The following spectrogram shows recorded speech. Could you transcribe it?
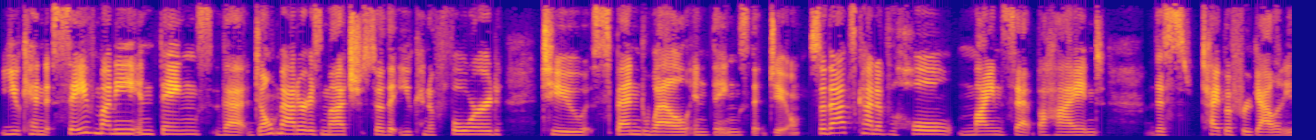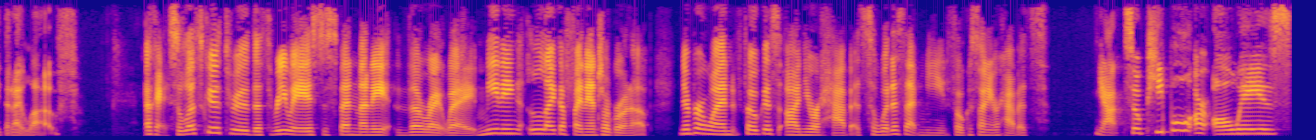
you can save money in things that don't matter as much so that you can afford to spend well in things that do. So that's kind of the whole mindset behind this type of frugality that I love. Okay, so let's go through the three ways to spend money the right way, meaning like a financial grown up. Number one, focus on your habits. So, what does that mean? Focus on your habits. Yeah. So people are always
